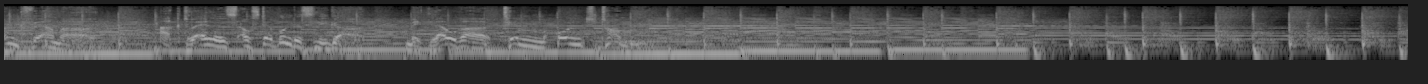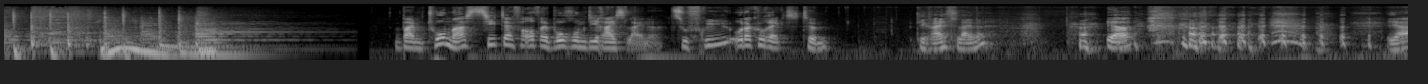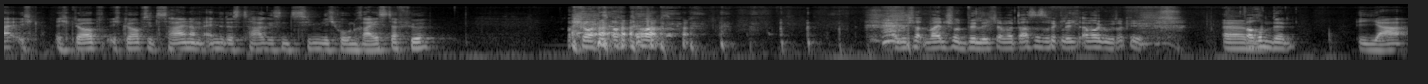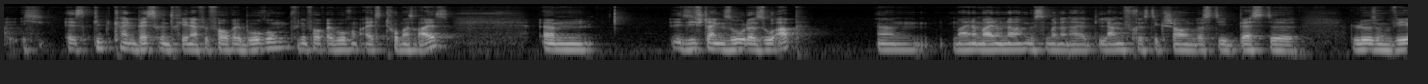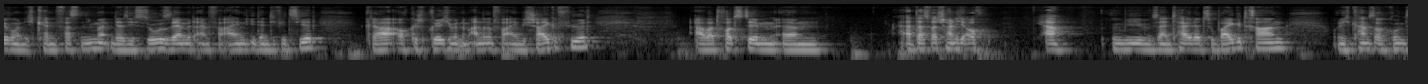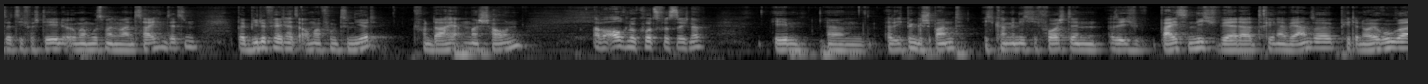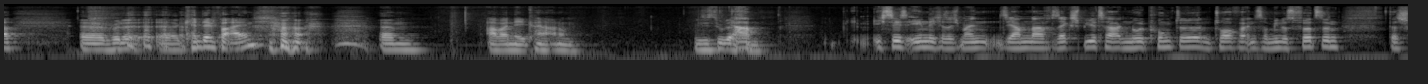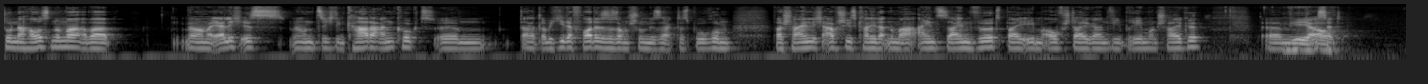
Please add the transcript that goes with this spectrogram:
Frank Wärmer. Aktuelles aus der Bundesliga mit Laura, Tim und Tom. Beim Thomas zieht der VfL Bochum die Reißleine. Zu früh oder korrekt, Tim? Die Reißleine? Ja. ja, ich, ich glaube, ich glaub, sie zahlen am Ende des Tages einen ziemlich hohen Reiß dafür. Oh Gott, oh Gott. Also ich fand meinen schon billig, aber das ist wirklich, aber gut, okay. Ähm, Warum denn? Ja, ich, es gibt keinen besseren Trainer für VfL Bochum, für den VfL Bochum als Thomas Reis. Ähm, sie steigen so oder so ab. Ähm, meiner Meinung nach müsste man dann halt langfristig schauen, was die beste Lösung wäre. Und ich kenne fast niemanden, der sich so sehr mit einem Verein identifiziert. Klar, auch Gespräche mit einem anderen Verein wie Schalke führt. Aber trotzdem ähm, hat das wahrscheinlich auch ja, irgendwie seinen Teil dazu beigetragen. Und ich kann es auch grundsätzlich verstehen. Irgendwann muss man mal ein Zeichen setzen. Bei Bielefeld hat es auch mal funktioniert. Von daher mal schauen. Aber auch nur kurzfristig, ne? Eben. Ähm, also ich bin gespannt. Ich kann mir nicht vorstellen, also ich weiß nicht, wer da Trainer werden soll. Peter Neururer äh, würde, äh, kennt den Verein. ähm, aber nee, keine Ahnung. Wie siehst du das ja, denn? Ich sehe es ähnlich. Also ich meine, sie haben nach sechs Spieltagen null Punkte, ein Torverhältnis von minus 14. Das ist schon eine Hausnummer, aber wenn man mal ehrlich ist, wenn man sich den Kader anguckt, ähm, da hat, glaube ich, jeder vor der Saison schon gesagt, dass Bochum wahrscheinlich Abschiedskandidat Nummer 1 sein wird bei eben Aufsteigern wie Bremen und Schalke. Ähm, Wir ja auch. Halt,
